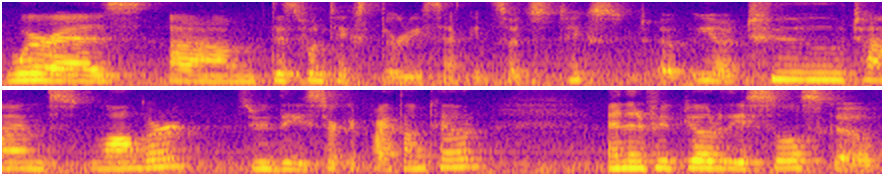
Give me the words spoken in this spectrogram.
Whereas um, this one takes 30 seconds, so it takes uh, you know two times longer through the Circuit Python code. And then if we go to the oscilloscope,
